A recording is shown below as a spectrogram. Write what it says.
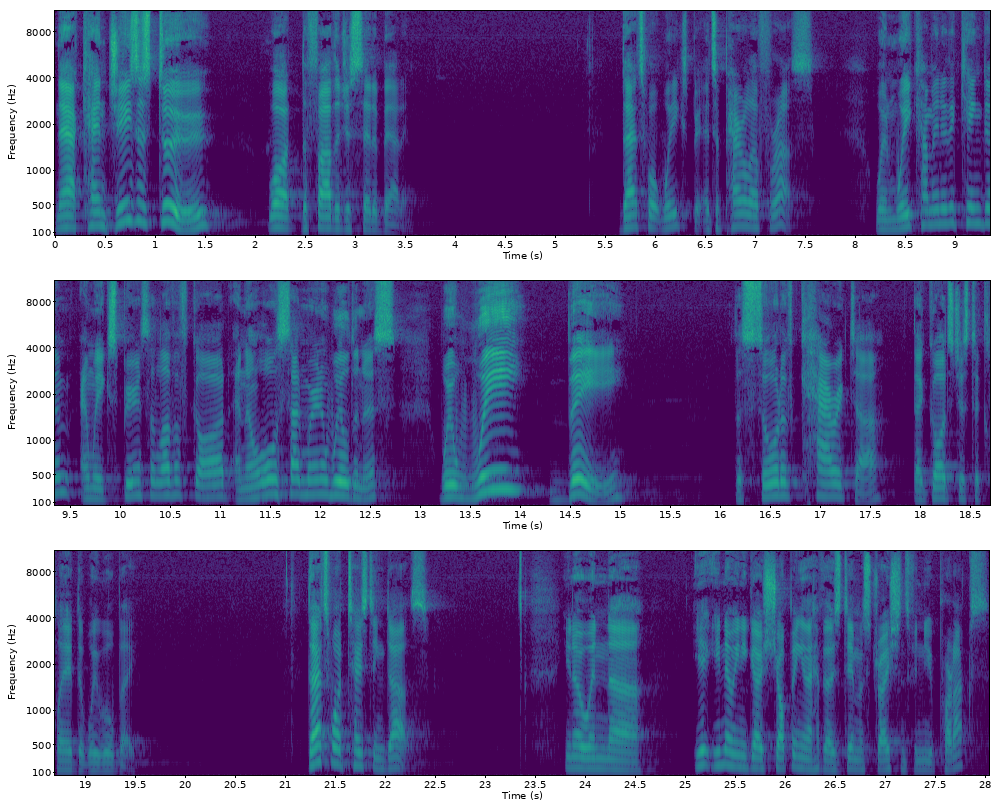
Now, can Jesus do what the Father just said about him? That's what we experience. It's a parallel for us when we come into the kingdom and we experience the love of God, and all of a sudden we're in a wilderness, will we be the sort of character that God's just declared that we will be? That's what testing does. You know, when uh, you, you, know when you go shopping and they have those demonstrations for new products,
